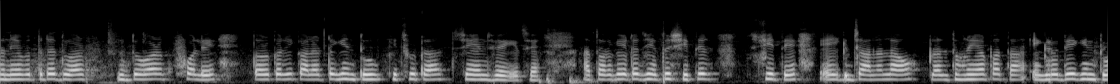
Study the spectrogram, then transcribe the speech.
ধনিয়া পাতাটা দেওয়ার দেওয়ার ফলে তরকারির কালারটা কিন্তু কিছুটা চেঞ্জ হয়ে গেছে। আর তরকারিটা যেহেতু শীতের শীতে, এই জালালাও প্লাস ধনিয়া পাতা, এগুলো দিয়ে কিন্তু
